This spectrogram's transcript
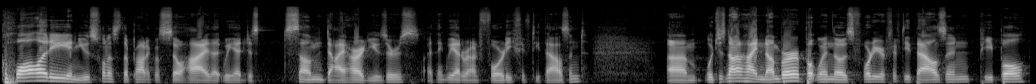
quality and usefulness of the product was so high that we had just some diehard users. I think we had around 40, 50,000, um, which is not a high number, but when those 40 or 50,000 people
